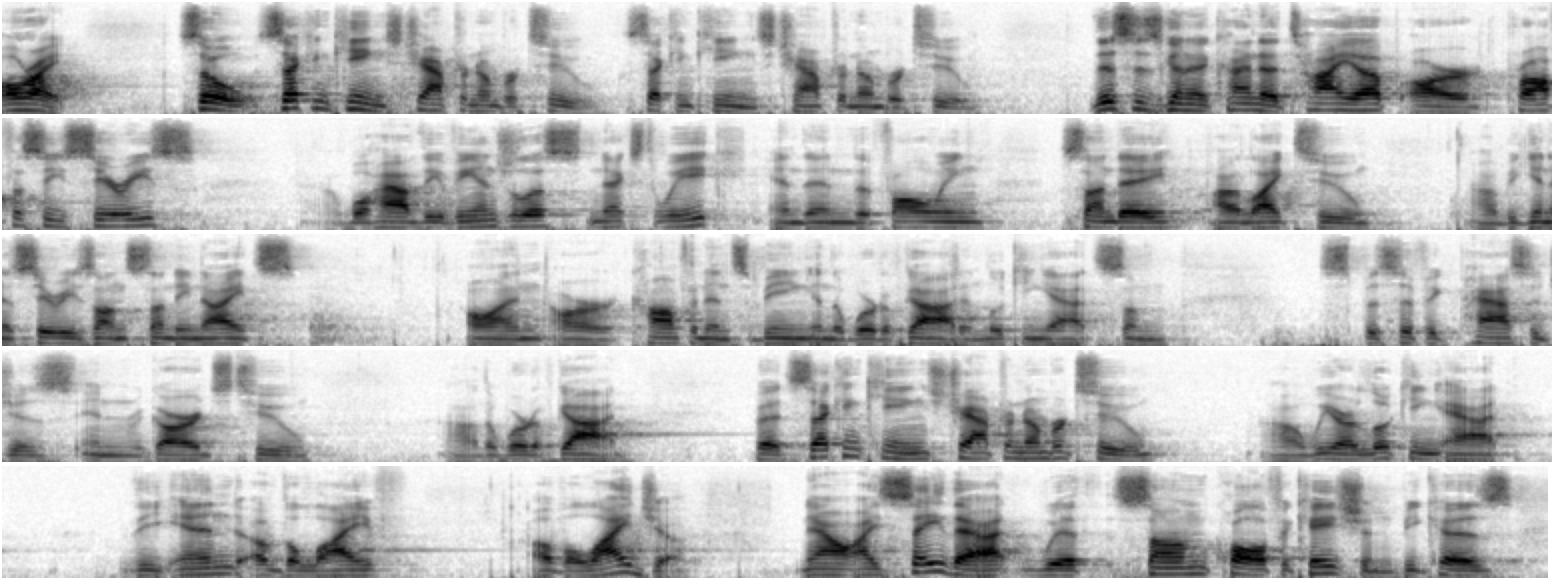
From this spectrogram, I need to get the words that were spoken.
All right. So, 2 Kings chapter number 2. 2 Kings chapter number 2. This is going to kind of tie up our prophecy series. We'll have the evangelist next week, and then the following Sunday, I'd like to uh, begin a series on Sunday nights on our confidence being in the Word of God and looking at some specific passages in regards to uh, the Word of God. But 2 Kings chapter number 2, uh, we are looking at the end of the life of Elijah. Now, I say that with some qualification because,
